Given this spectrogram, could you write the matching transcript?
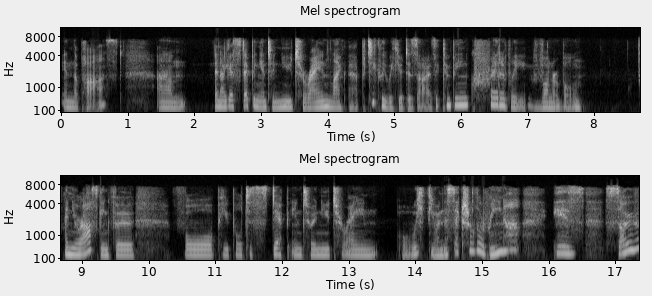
in the past. Um, and I guess stepping into new terrain like that, particularly with your desires, it can be incredibly vulnerable. And you're asking for for people to step into a new terrain with you. And the sexual arena is so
